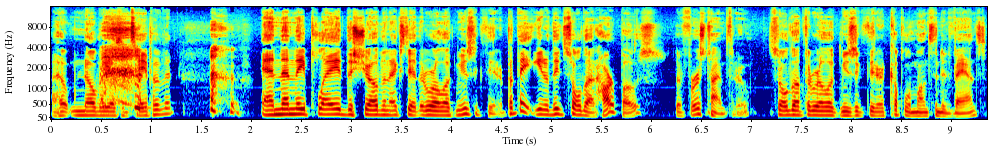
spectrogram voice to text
I hope nobody has a tape of it. And then they played the show the next day at the Royal Oak Music Theater. But they, you know, they'd sold out Harpo's the first time through. Sold out the Royal Oak Music Theater a couple of months in advance.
